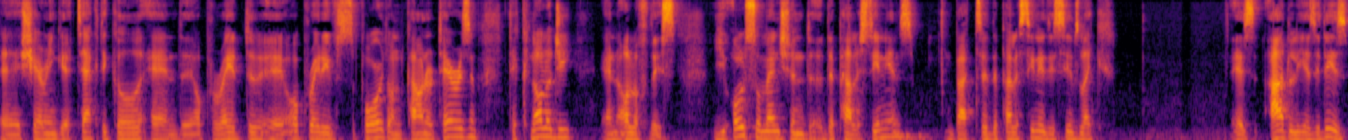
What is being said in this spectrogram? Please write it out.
uh, sharing uh, tactical and uh, operate, uh, operative support on counterterrorism, technology, and all of this. You also mentioned the Palestinians, but uh, the Palestinians, it seems like as oddly as it is,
